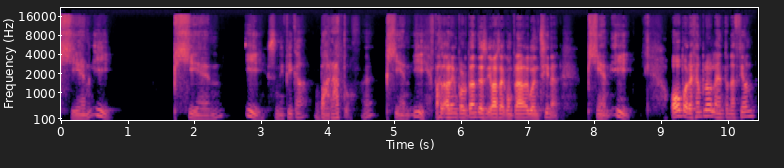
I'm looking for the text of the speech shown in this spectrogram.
pien y. Pien y significa barato. Pien y. Palabra importante si vas a comprar algo en China. Pien y. O, por ejemplo, la entonación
